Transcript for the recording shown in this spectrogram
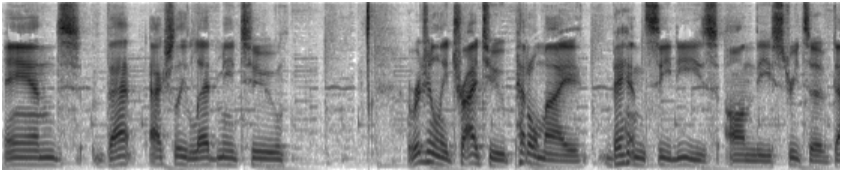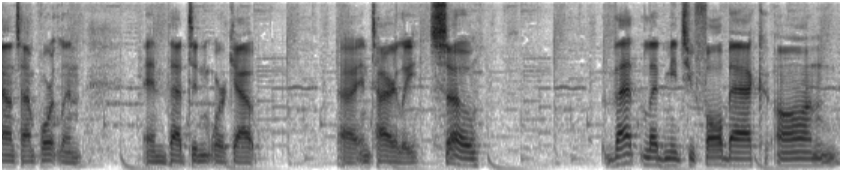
and that actually led me to originally tried to peddle my band CDs on the streets of downtown Portland, and that didn't work out uh, entirely. So that led me to fall back on,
